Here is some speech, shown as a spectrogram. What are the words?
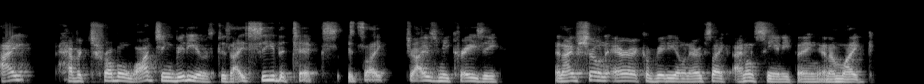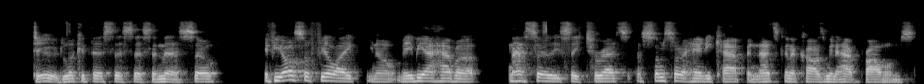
I have a trouble watching videos because I see the tics. It's like drives me crazy. And I've shown Erik a video, and Erik's like, I don't see anything, and I'm like, dude, look at this, this, this, and this. So if you also feel like you know maybe I have a not necessarily say Tourette's, some sort of handicap, and that's going to cause me to have problems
